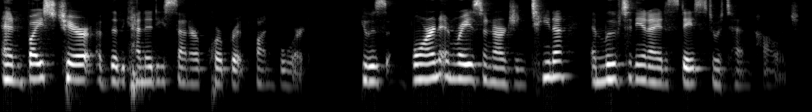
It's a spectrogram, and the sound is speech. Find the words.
and vice chair of the Kennedy Center Corporate Fund Board. He was born and raised in Argentina and moved to the United States to attend college.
